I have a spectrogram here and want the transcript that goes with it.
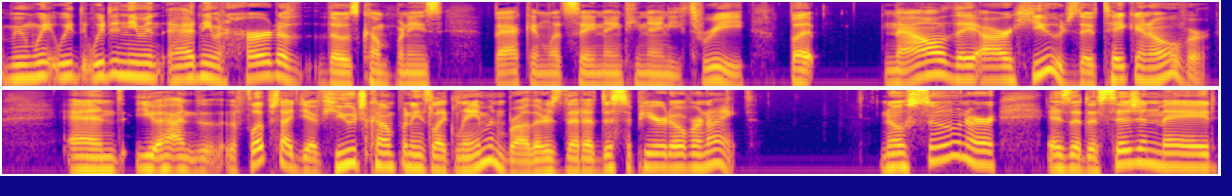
I mean, we, we, we didn't even hadn't even heard of those companies back in let's say 1993, but now they are huge. They've taken over, and you on the flip side, you have huge companies like Lehman Brothers that have disappeared overnight. No sooner is a decision made,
